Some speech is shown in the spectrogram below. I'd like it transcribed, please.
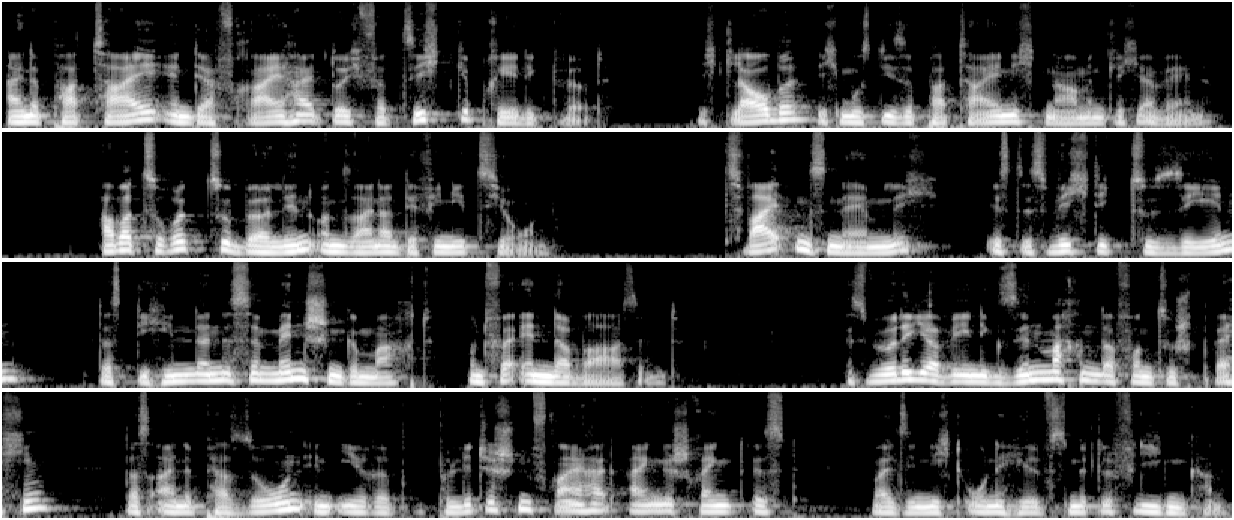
Eine Partei, in der Freiheit durch Verzicht gepredigt wird. Ich glaube, ich muss diese Partei nicht namentlich erwähnen. Aber zurück zu Berlin und seiner Definition. Zweitens nämlich ist es wichtig zu sehen, dass die Hindernisse menschengemacht und veränderbar sind. Es würde ja wenig Sinn machen, davon zu sprechen, dass eine Person in ihrer politischen Freiheit eingeschränkt ist, weil sie nicht ohne Hilfsmittel fliegen kann.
